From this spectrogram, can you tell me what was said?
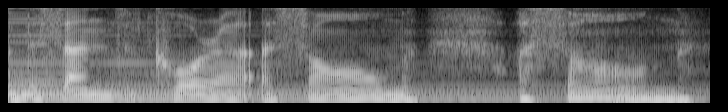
of the sons of Korah, a psalm, a song.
